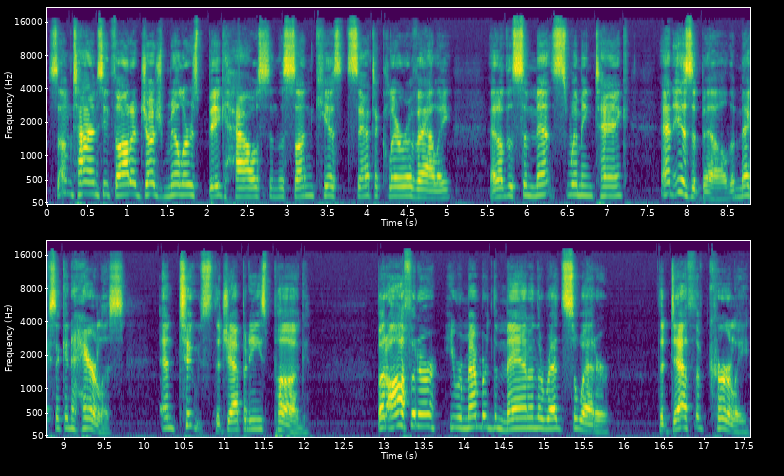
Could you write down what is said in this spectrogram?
Sometimes he thought of Judge Miller's big house in the sun kissed Santa Clara Valley, and of the cement swimming tank, and Ysabel, the Mexican hairless, and Toots, the Japanese pug. But oftener he remembered the man in the red sweater, the death of Curly,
